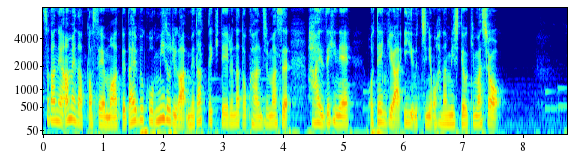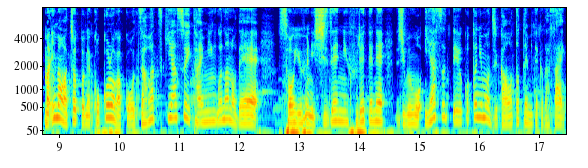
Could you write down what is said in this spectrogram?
末がね、雨だったせいもあって、だいぶこう緑が目立ってきているなと感じます。はい、ぜひね、お天気がいいうちにお花見しておきましょう。まあ今はちょっとね、心がこうざわつきやすいタイミングなので、そういうふうに自然に触れてね、自分を癒すっていうことにも時間をとってみてください。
